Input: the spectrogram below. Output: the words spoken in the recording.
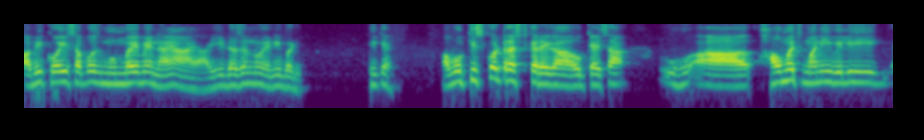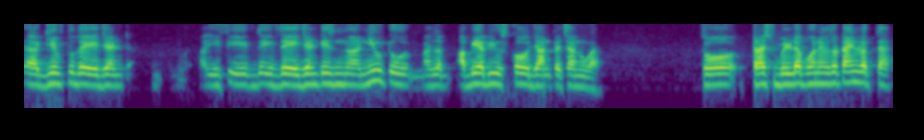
अभी कोई सपोज़ मुंबई में नया आया ही डजंट नो एनीबॉडी ठीक है? अब वो किसको ट्रस्ट करेगा? वो कैसा how much money will he give to the agent if if if the agent is new to मतलब अभी अभी उसको जान पहचान हुआ है। तो ट्रस्ट बिल्डअप होने में तो टाइम लगता है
